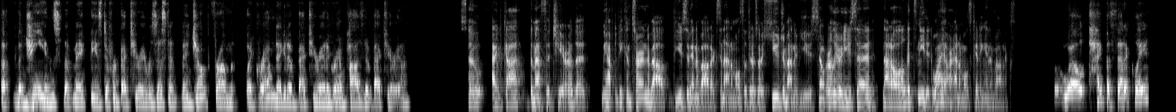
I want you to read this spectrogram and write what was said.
uh, the genes that make these different bacteria resistant, they jump from like gram negative bacteria to gram positive bacteria. So I've got the message here that we have to be concerned about the use of antibiotics in animals, that there's a huge amount of use. Now, earlier you said not all of it's needed. Why are animals getting antibiotics? Well, hypothetically,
